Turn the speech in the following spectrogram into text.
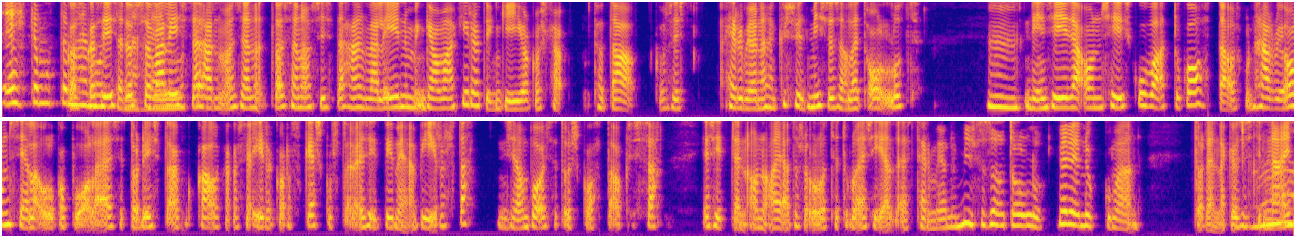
Ehkä, mutta Koska mä siis tuossa välissähän, mutta... voin sanoa, sanoa siis tähän väliin, minkä mä kirjoitinkin jo, koska tota, kun siis Hermionehan kysyi, että missä sä olet ollut, mm. niin siitä on siis kuvattu kohtaus, kun Harry on siellä ulkopuolella ja se todistaa, kun Kalkaros ja Irkoros keskustelee siitä pimeän piirrosta, niin se on poistetuissa kohtauksissa – ja sitten on ajatus ollut, että se tulee sieltä ja sitten Hermione, missä sä oot ollut? Mene nukkumaan. Todennäköisesti Aa. näin.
